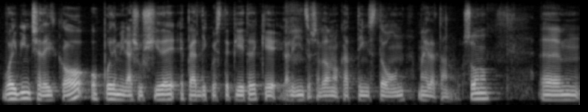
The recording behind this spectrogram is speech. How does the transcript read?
Vuoi vincere il Co oppure mi lasci uscire e perdi queste pietre che all'inizio sembravano cutting stone, ma in realtà non lo sono? Um,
